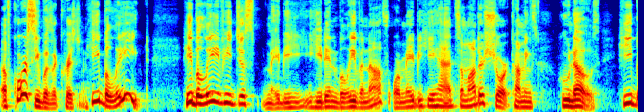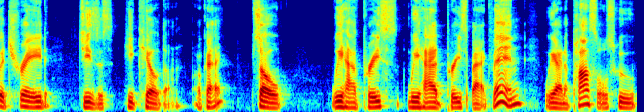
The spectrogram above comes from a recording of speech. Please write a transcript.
Of course he was a Christian. He believed. He believed he just maybe he didn't believe enough or maybe he had some other shortcomings. Who knows? He betrayed Jesus. He killed him. Okay? So we have priests, we had priests back then. We had apostles who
